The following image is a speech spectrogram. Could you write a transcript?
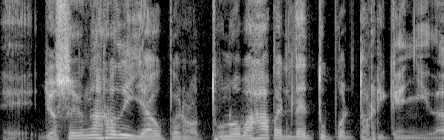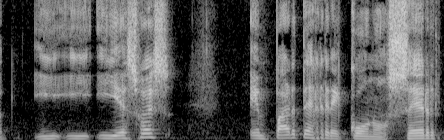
Eh, yo soy un arrodillado, pero tú no vas a perder tu puertorriqueñidad. Y eso es, en parte, reconocer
